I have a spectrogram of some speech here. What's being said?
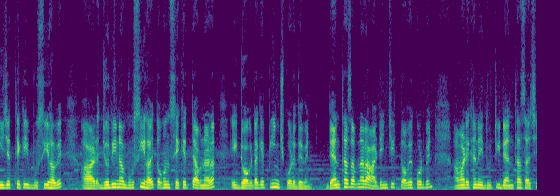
নিজের থেকেই বুসি হবে। আর যদি না বুসি হয়, তখন সেক্ষেত্রে আপনারা এই ডগটাকে পিঞ্চ করে দেবেন। ড্যানথাস আপনারা আট ইঞ্চির টবে করবেন। আমার এখানে এই দুটি ড্যানথাস আছে।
